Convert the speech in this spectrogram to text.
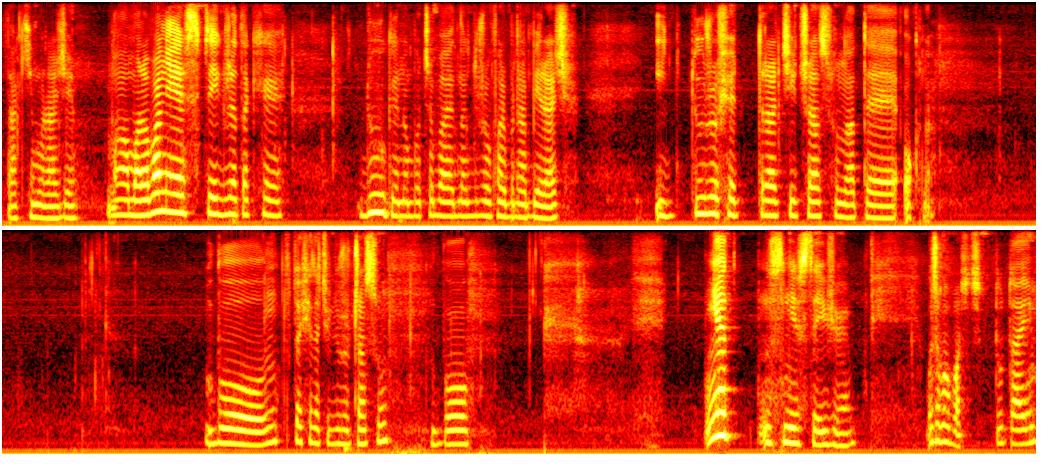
W takim razie. No, malowanie jest w tej grze takie długie, no bo trzeba jednak dużo farby nabierać. I dużo się traci czasu na te okna. Bo no, tutaj się traci dużo czasu, bo nie, nie z tej wziąłem. Muszę popatrzeć, tutaj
